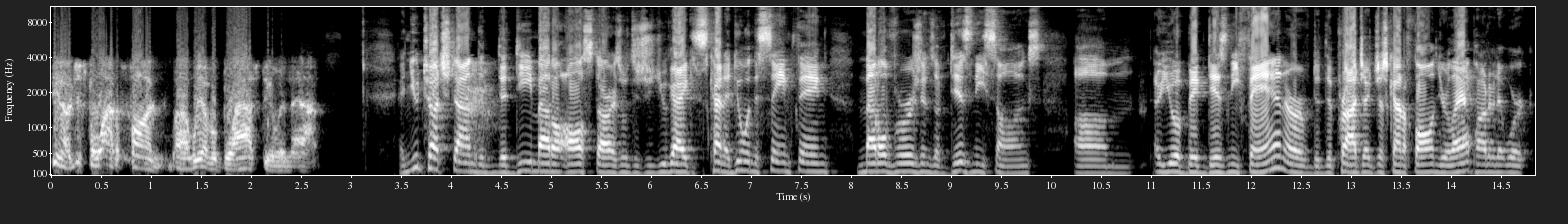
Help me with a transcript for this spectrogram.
you know, just a lot of fun. Uh, we have a blast doing that. And you touched on the, the D Metal All Stars, which is you guys kind of doing the same thing, metal versions of Disney songs. Um, are you a big Disney fan, or did the project just kind of fall in your lap? How did it work?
